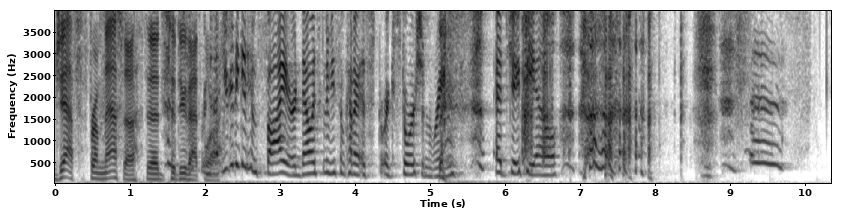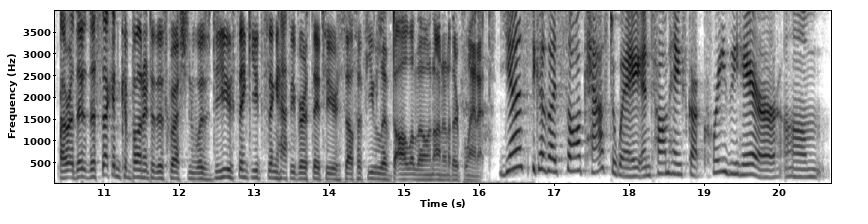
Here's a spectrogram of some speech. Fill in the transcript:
Jeff from NASA to, to do that for We're us. You're gonna get him fired. Now it's gonna be some kind of extortion ring at JPL. All right, the, the second component to this question was: Do you think you'd sing "Happy Birthday" to yourself if you lived all alone on another planet? Yes, because I saw Castaway and Tom Hanks got crazy hair um,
